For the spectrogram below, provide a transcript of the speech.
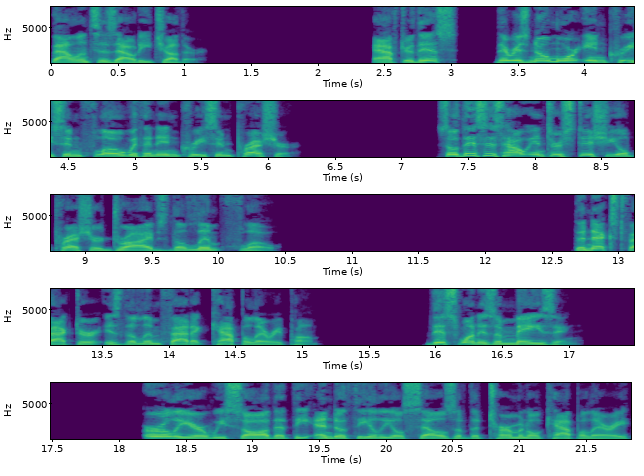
balances out each other. After this, there is no more increase in flow with an increase in pressure. So this is how interstitial pressure drives the lymph flow. The next factor is the lymphatic capillary pump. This one is amazing. Earlier, we saw that the endothelial cells of the terminal capillary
